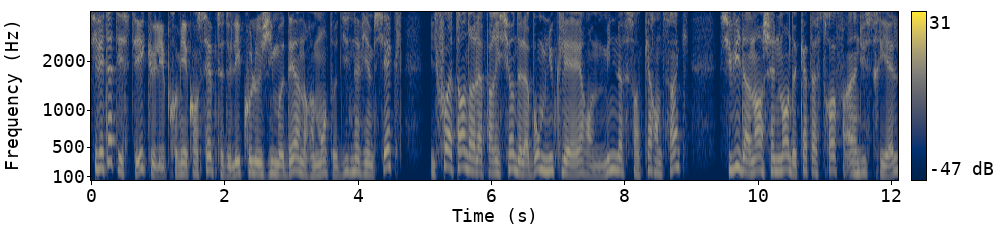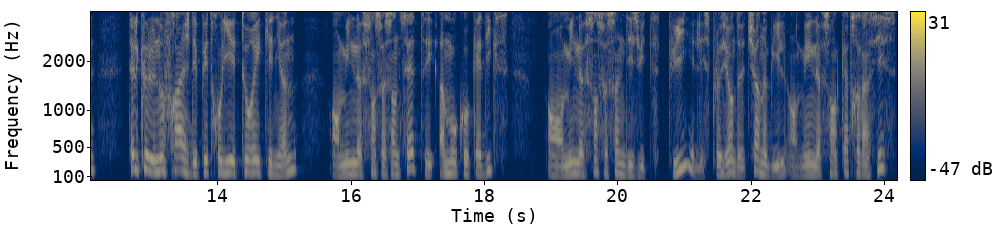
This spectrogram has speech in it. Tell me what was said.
S'il est attesté que les premiers concepts de l'écologie moderne remontent au XIXe siècle, il faut attendre l'apparition de la bombe nucléaire en 1945, suivie d'un enchaînement de catastrophes industrielles, telles que le naufrage des pétroliers Torrey Canyon en 1967 et Amoco Cadix en 1978, puis l'explosion de Tchernobyl en 1986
